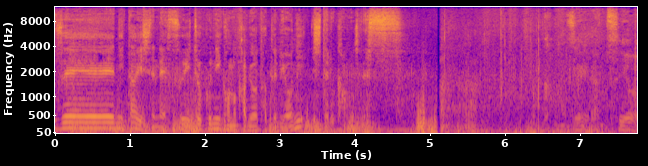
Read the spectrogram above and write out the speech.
風に対してね垂直にこの壁を立てるようにしてる感じです。風が強い。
